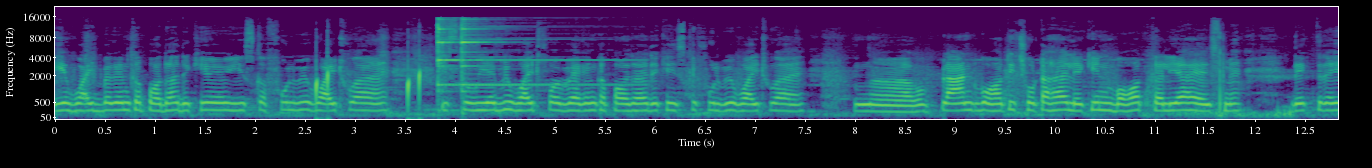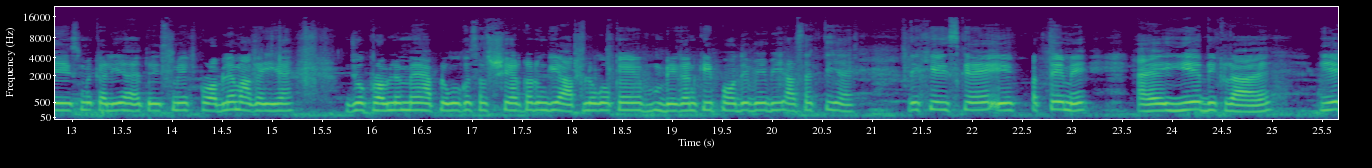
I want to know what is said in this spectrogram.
ये वाइट बैगन का पौधा है। देखिए, इसका फूल भी वाइट हुआ है। इसको ये भी वाइट बैगन का पौधा है। देखिए, इसके फूल भी वाइट हुआ है। प्लांट बहुत ही छोटा है, लेकिन बहुत कलिया है इसमें। देखते रहिए, इसमें कलिया है तो इसमें एक प्रॉब्लम आ गई है। जो प्रॉब्लम मैं आप लोगों के साथ शेयर करूँगी, आप लोगों के बैगन के पौधे में भी आ सकती है। देखिए इसके एक पत्ते में ये दिख रहा है। ये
